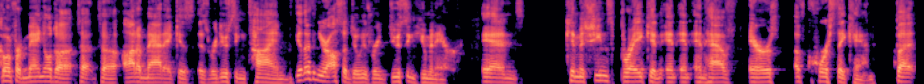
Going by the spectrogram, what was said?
going from manual to, to, to, automatic is, is reducing time. But the other thing you're also doing is reducing human error. And can machines break and, and, and and have errors? Of course they can. But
